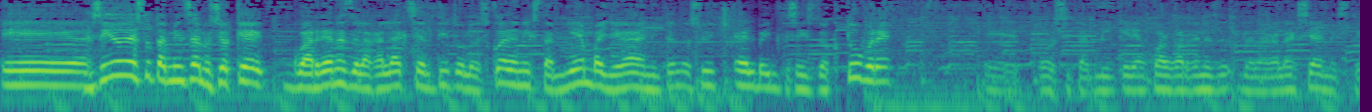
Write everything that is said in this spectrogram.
Eh, seguido de esto también se anunció que Guardianes de la Galaxia, el título de Square Enix, también va a llegar a Nintendo Switch el 26 de octubre. Eh, por si también querían jugar Guardianes de, de la Galaxia en este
